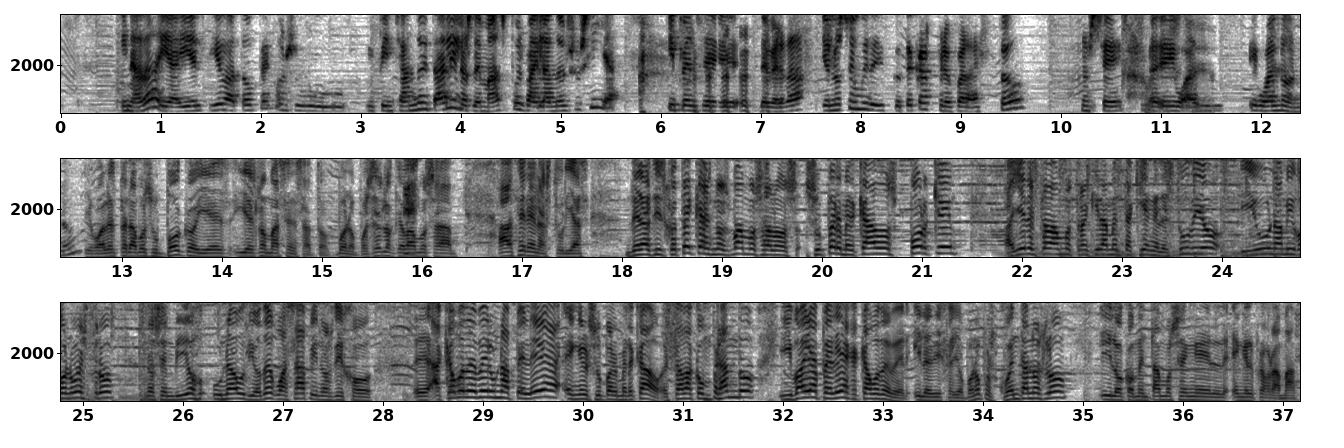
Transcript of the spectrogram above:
Y nada, y ahí el tío a tope con su pinchando y tal, y los demás pues bailando en su silla. Y pensé, de verdad, yo no soy muy de discotecas, pero para esto, no sé, Claro, eh, sí. Igual, no, ¿no? Igual esperamos un poco y es, y es lo más sensato. Bueno, pues es lo que vamos a, a hacer en Asturias. De las discotecas nos vamos a los supermercados porque ayer estábamos tranquilamente aquí en el estudio y un amigo nuestro nos envió un audio de WhatsApp y nos dijo, eh, acabo de ver una pelea en el supermercado, estaba comprando y vaya pelea que acabo de ver. Y le dije yo, bueno, pues cuéntanoslo y lo comentamos en el, en el programa.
